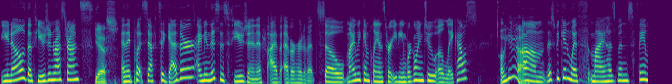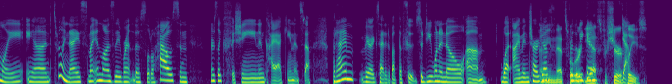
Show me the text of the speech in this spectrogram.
you know, the fusion restaurants? Yes. and they put stuff together. I mean, this is fusion if I've ever heard of it. So, my weekend plans for eating, we're going to a lake house Oh yeah. um, this weekend with my husband's family, and it's really nice. My in laws, they rent this little house, and there's like fishing and kayaking and stuff. But I'm very excited about the food. So, do you want to know um, what I'm in charge of. I of? mean, that's for what the we're. weekend? Yes, for sure. Yeah. Please.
